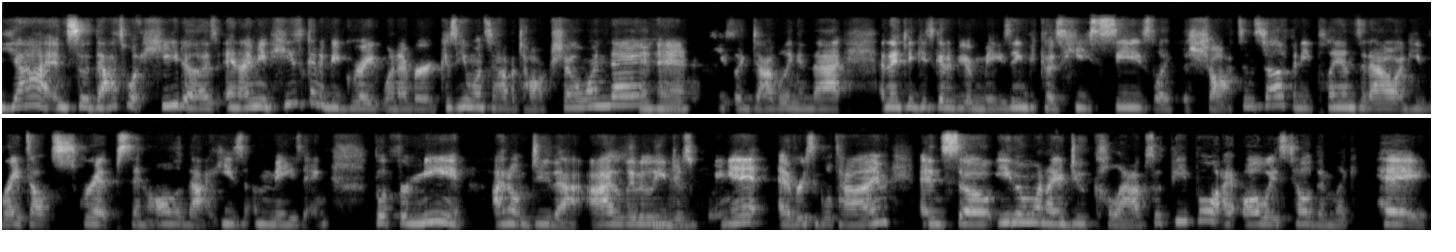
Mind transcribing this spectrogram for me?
Yeah, and so that's what he does. And I mean, he's going to be great whenever because he wants to have a talk show one day mm-hmm. and he's like dabbling in that. And I think he's going to be amazing because he sees like the shots and stuff and he plans it out and he writes out scripts and all of that. He's amazing. But for me, I don't do that. I literally mm-hmm. just wing it every single time. And so even when I do collabs with people, I always tell them like, "Hey,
